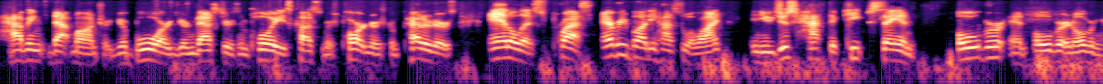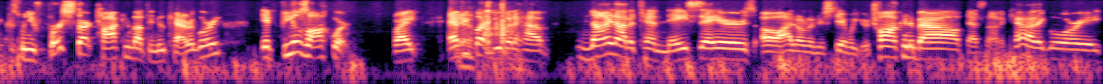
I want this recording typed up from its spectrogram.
having that mantra. Your board, your investors, employees, customers, partners, competitors, analysts, press, everybody has to align. And you just have to keep saying over and over and over again. Because when you first start talking about the new category, it feels awkward, right? Everybody, yeah. you're going to have nine out of 10 naysayers. Oh, I don't understand what you're talking about. That's not a category.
